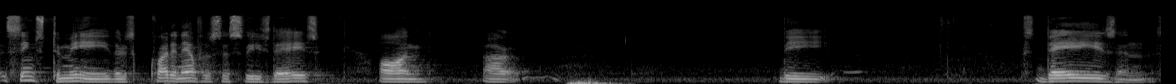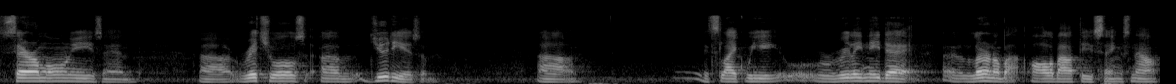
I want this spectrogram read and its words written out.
it seems to me there's quite an emphasis these days on uh, the days and ceremonies and uh, rituals of Judaism. Uh, it's like we really need to uh, learn about all about these things. Now,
